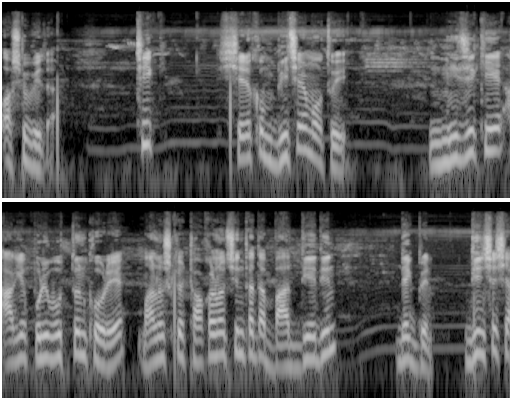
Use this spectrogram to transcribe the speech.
অসুবিধা। ঠিক সেরকম বীজের মতোই নিজেকে আগে পরিবর্তন করে মানুষকে ঠকানোর চিন্তাটা বাদ দিয়ে দিন দেখবেন, দিন শেষে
